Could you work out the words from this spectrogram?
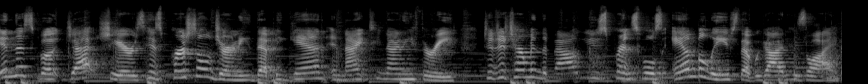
In this book, Jack shares his personal journey that began in 1993 to determine the values, principles, and beliefs that would guide his life.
